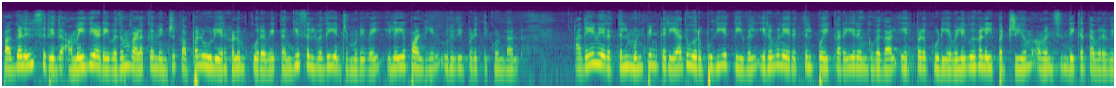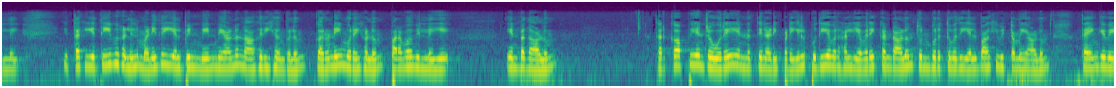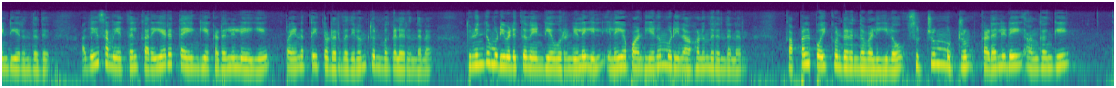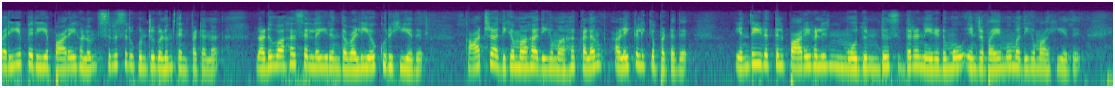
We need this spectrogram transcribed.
பகலில் சிறிது அமைதி அடைவதும் வழக்கமென்று கப்பல் ஊழியர்களும் கூறவே தங்கி செல்வது என்ற முடிவை இளைய பாண்டியன் உறுதிப்படுத்தி கொண்டான். அதே நேரத்தில் முன்பின் தெரியாத ஒரு புதிய தீவில் இரவு நேரத்தில் போய் கரையிறங்குவதால் ஏற்படக்கூடிய விளைவுகளை பற்றியும் அவன் சிந்திக்க தவறவில்லை. இத்தகைய தீவுகளில் மனித இயல்பின் மேன்மையான நாகரிகங்களும் கருணை முறைகளும் பரவவில்லையே என்பதாலும் தற்காப்பு என்ற ஒரே எண்ணத்தின் அடிப்படையில் புதியவர்கள் எவரை கண்டாலும் துன்புறுத்துவது இயல்பாகிவிட்டமையாலும் தயங்க வேண்டியிருந்தது. அதே சமயத்தில் கரையேறத் தயங்கிய கடலிலேயே பயணத்தை தொடர்வதிலும் துன்பங்கள் இருந்தன. துணிந்து முடிவெடுக்க வேண்டிய ஒரு நிலையில் இளைய பாண்டியனும் முடிநாகனும் இருந்தனர் கப்பல் போய்க் கொண்டிருந்த வழியிலோ சுற்றும் முற்றும் கடலிடை அங்கங்கே கரிய பெரிய பாறைகளும் சிறு சிறு குன்றுகளும் தென்பட்டன. நடுவாக செல்ல இருந்த வழியோ குறுகியது. காற்று அதிகமாக அதிகமாக களம் அலைக்கழிக்கப்பட்டது. எந்த இடத்தில் பாறைகளின் மோதுண்டு சிதற நேரிடுமோ என்ற பயமும் அதிகமாகியது.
